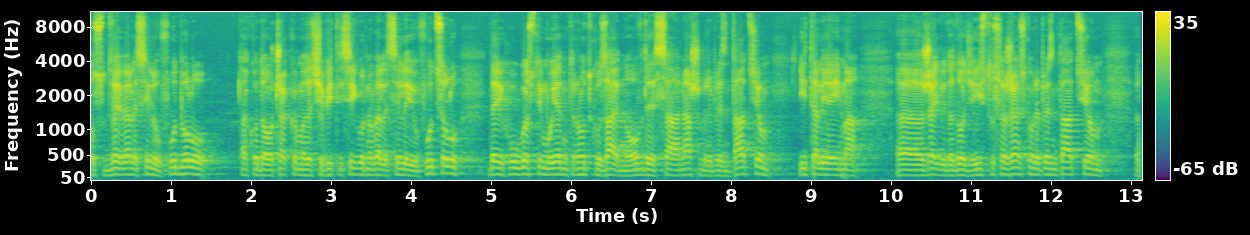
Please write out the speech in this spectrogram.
to su dve vele sile u futbolu, tako da očekujemo da će biti sigurno vele sile i u futsalu, da ih ugostimo u jednom trenutku zajedno ovde sa našom reprezentacijom. Italija ima e, želju da dođe isto sa ženskom reprezentacijom, e,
